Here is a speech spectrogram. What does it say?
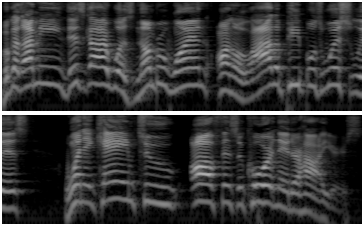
Because I mean, this guy was number one on a lot of people's wish list when it came to offensive coordinator hires.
